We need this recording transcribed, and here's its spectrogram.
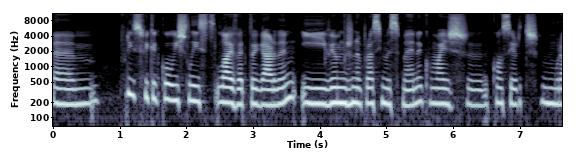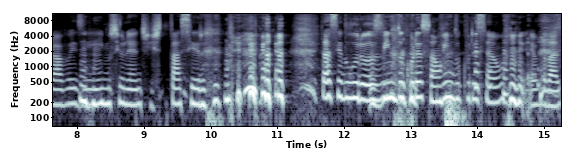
Um, por isso fica com o Wishlist Live at the Garden e vemo-nos na próxima semana com mais eh, concertos memoráveis e emocionantes. Isto está a ser está a ser doloroso. Vindo do coração. Vindo do coração, é verdade.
